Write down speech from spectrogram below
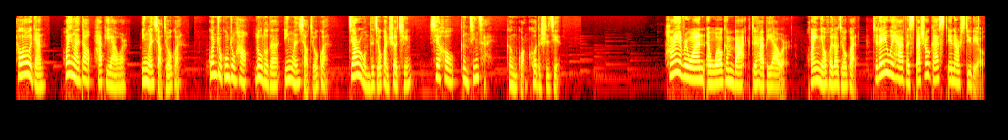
Hello again，欢迎来到 Happy Hour 英文小酒馆。关注公众号“露露的英文小酒馆”，加入我们的酒馆社群，邂逅更精彩、更广阔的世界。Hi everyone, and welcome back to Happy Hour. 欢迎你又回到酒馆。Today we have a special guest in our studio.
